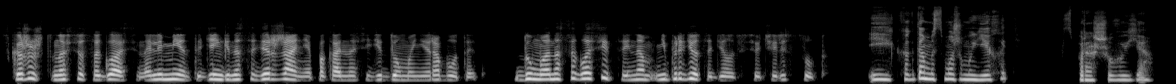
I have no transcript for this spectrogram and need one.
Скажу, что на все согласен, алименты, деньги на содержание, пока она сидит дома и не работает. Думаю, она согласится, и нам не придется делать все через суд. И когда мы сможем уехать? Спрашиваю я.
